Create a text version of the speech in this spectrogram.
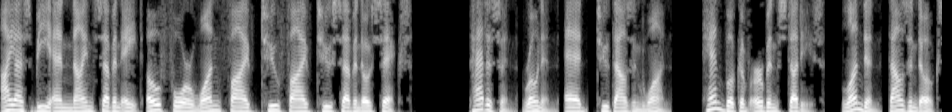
ISBN 978-0415252706. Paddison, Ronan, ed. 2001. Handbook of Urban Studies. London, Thousand Oaks,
